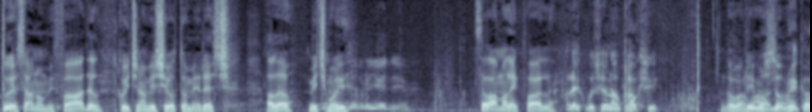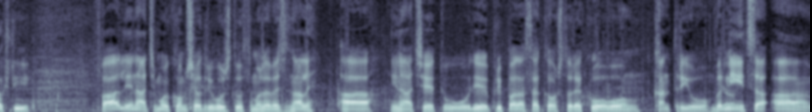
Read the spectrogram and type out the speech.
Tu je sa mnom i Fadel, koji će nam više o tome reći. Ali evo, mi ćemo i... Dobro jedem. Salam alek, Fadle. Alekum selam, kako si? Dobar, Tima, maša. dobro je kako si ti? Fadle, inače, moj komšija od Riguž, to ste možda već znali. A inače, tu ovdje pripada sad, kao što rekao, ovom kantriju Vrnica, a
